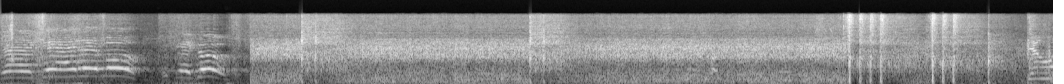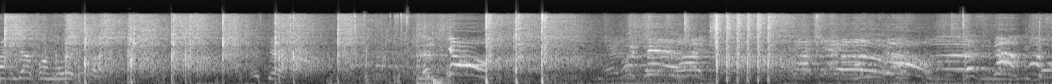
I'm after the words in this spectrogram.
Yeah, get him up. Okay, go. Get lined up on the left side. Right there. Let's go! Let's go! Let's go! Let's go!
